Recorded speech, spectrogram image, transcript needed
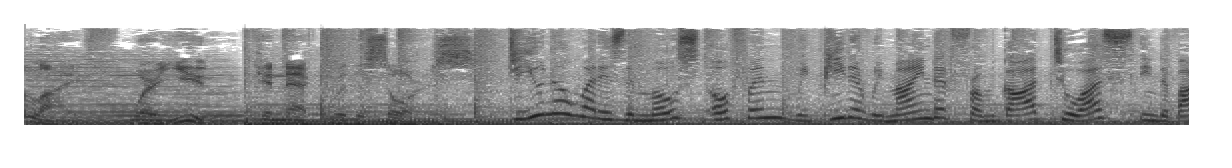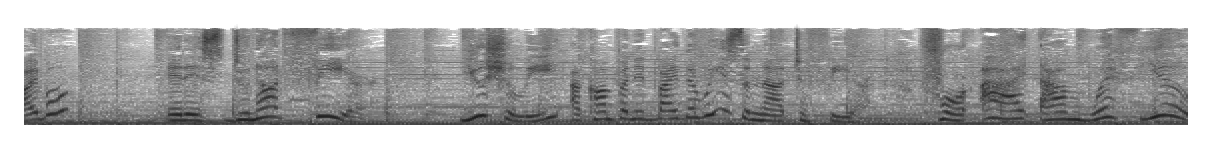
Life, where you connect with the source. Do you know what is the most often repeated reminder from God to us in the Bible? It is do not fear, usually accompanied by the reason not to fear, for I am with you.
